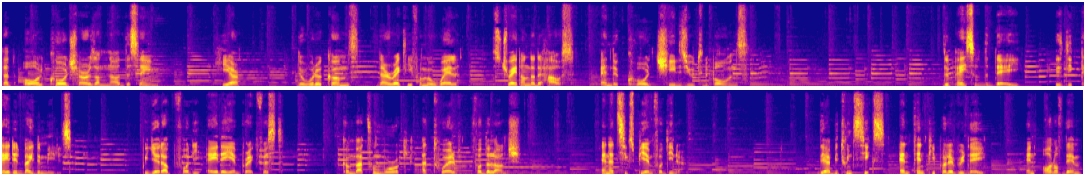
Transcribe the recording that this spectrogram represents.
that all cold showers are not the same. Here, the water comes directly from a well straight under the house, and the cold chills you to the bones. The pace of the day is dictated by the meals. We get up for the 8 a.m. breakfast, come back from work at 12 for the lunch, and at 6 p.m. for dinner. There are between 6 and 10 people every day, and all of them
